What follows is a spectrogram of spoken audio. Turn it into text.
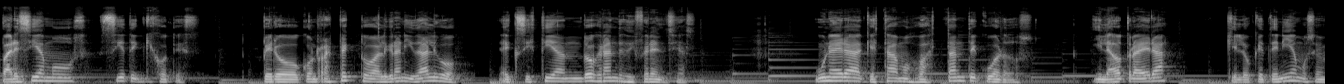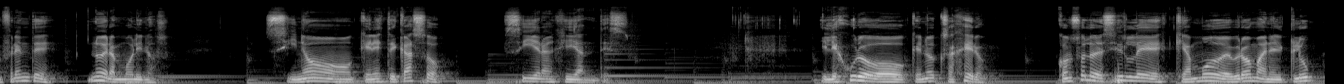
Parecíamos siete Quijotes, pero con respecto al gran hidalgo existían dos grandes diferencias. Una era que estábamos bastante cuerdos y la otra era que lo que teníamos enfrente no eran molinos, sino que en este caso sí eran gigantes. Y les juro que no exagero, con solo decirles que a modo de broma en el club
